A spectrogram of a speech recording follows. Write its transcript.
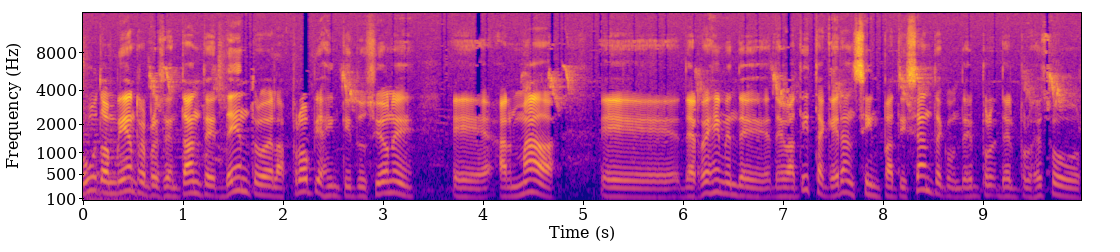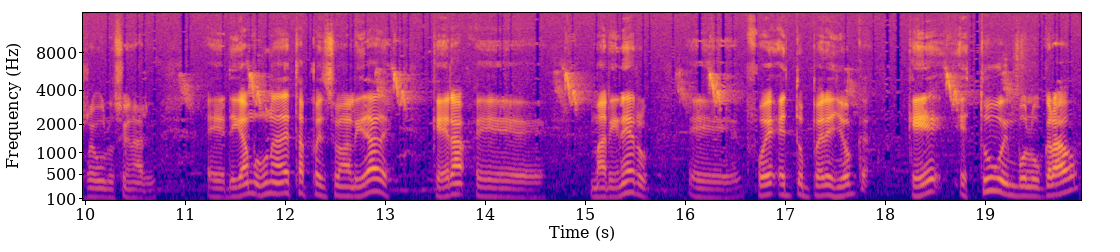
Hubo también representantes dentro de las propias instituciones eh, armadas eh, del régimen de, Batista que eran simpatizantes del, proceso revolucionario. Eh, digamos, una de estas personalidades que era marinero fue Héctor Pérez Yorca, que estuvo involucrado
